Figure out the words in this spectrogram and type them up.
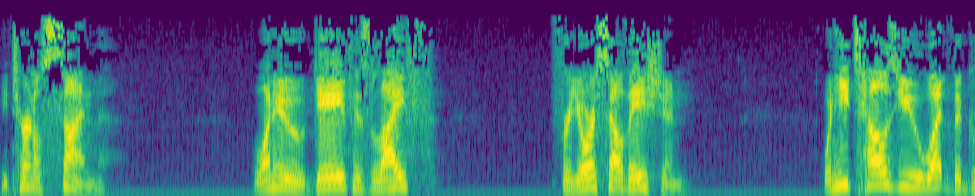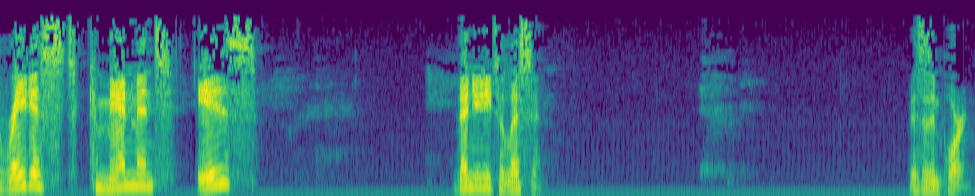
eternal Son, one who gave his life for your salvation, when he tells you what the greatest commandment is, then you need to listen. This is important.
